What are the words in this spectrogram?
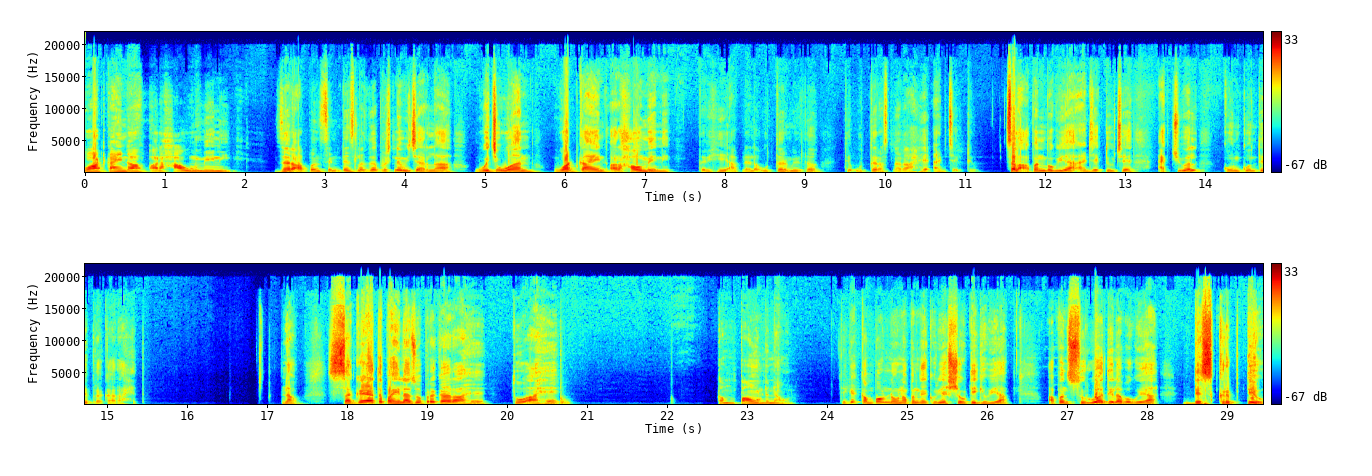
what kind of or how many जर आपण सेंटेन्सला जर प्रश्न विचारला which one what kind or how many तर हे आपल्याला उत्तर मिळतं. ते उत्तर असणार आहे ॲडजेक्टिव्ह चला आपण बघूया ॲडजेक्टिव्हचे ॲक्च्युअल कोणकोणते प्रकार आहेत. नाव सगळ्यात पहिला जो प्रकार आहे तो आहे कंपाऊंड नाऊन ठीक आहे? कंपाऊंड नाऊन आपण काय करूया? शेवटी घेऊया. आपण सुरुवातीला बघूया descriptive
